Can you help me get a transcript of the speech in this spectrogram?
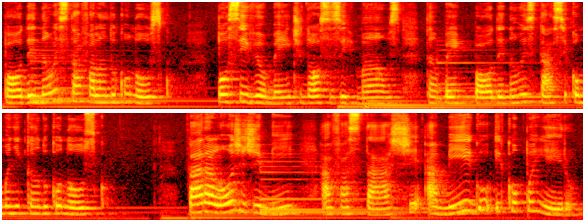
podem não estar falando conosco. Possivelmente nossos irmãos também podem não estar se comunicando conosco. Para longe de mim afastaste amigo e companheiro.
